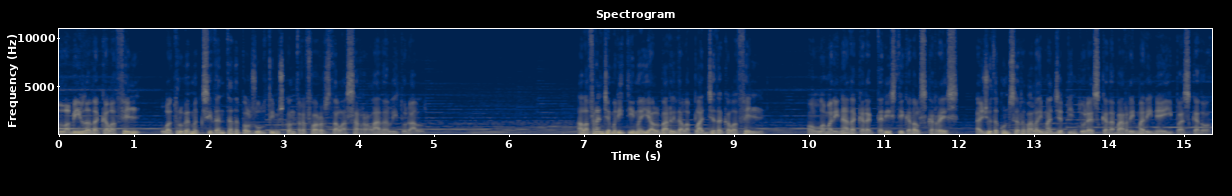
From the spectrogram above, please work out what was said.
La vila de Calafell la trobem accidentada pels últims contraforts de la serralada litoral. A la franja marítima hi ha el barri de la platja de Calafell, on la marinada característica dels carrers ajuda a conservar la imatge pintoresca de barri mariner i pescador.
